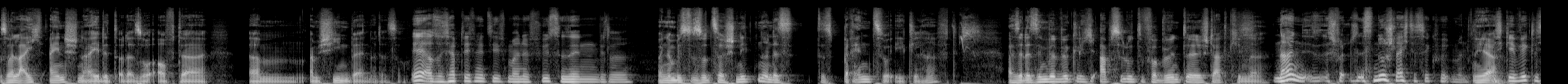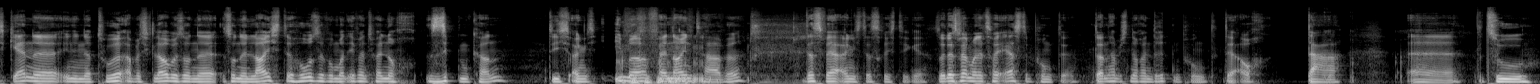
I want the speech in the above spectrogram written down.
so leicht einschneidet oder so auf der, ähm, am Schienbein oder so. Ja, also ich habe definitiv meine Füße sehen ein bisschen Und dann bist du so zerschnitten und das, das brennt so ekelhaft. Also da sind wir wirklich absolute verwöhnte Stadtkinder. Nein, es ist- es ist nur schlechtes Equipment. Ja. Ich gehe wirklich gerne in die Natur, aber ich glaube, so eine, so eine leichte Hose, wo man eventuell noch sippen kann, die ich eigentlich immer verneint habe, das wäre eigentlich das Richtige. So, das wären meine zwei erste Punkte. Dann habe ich noch einen dritten Punkt, der auch da äh, dazu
